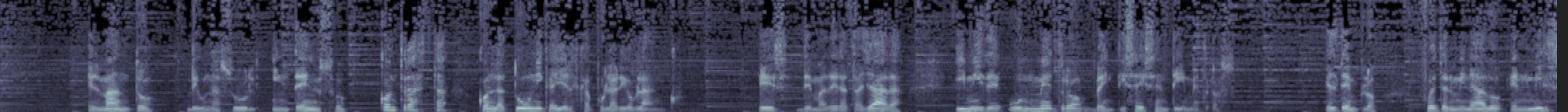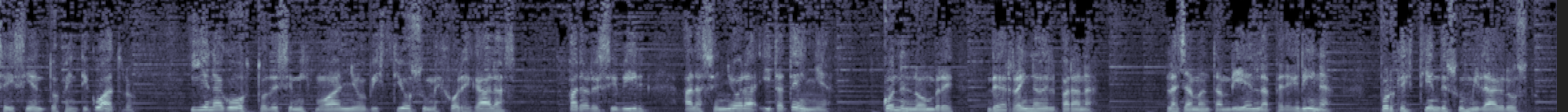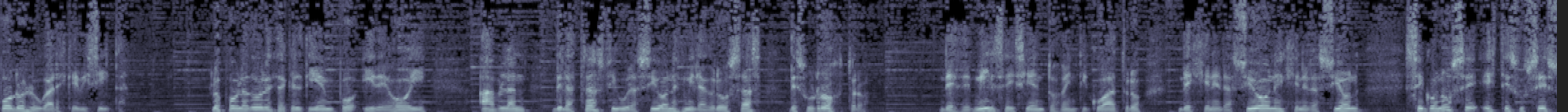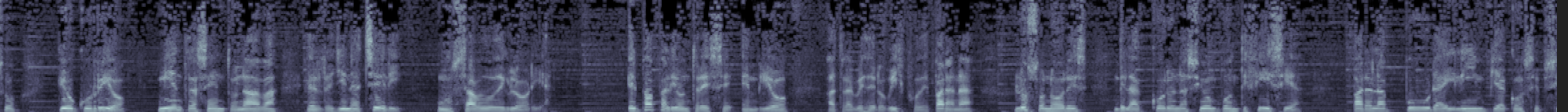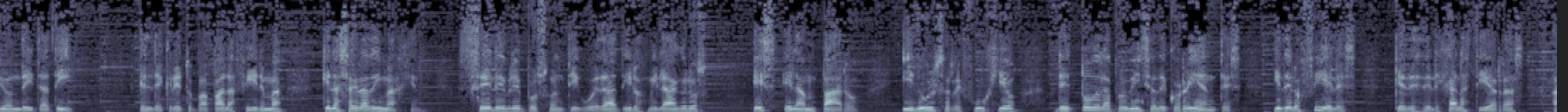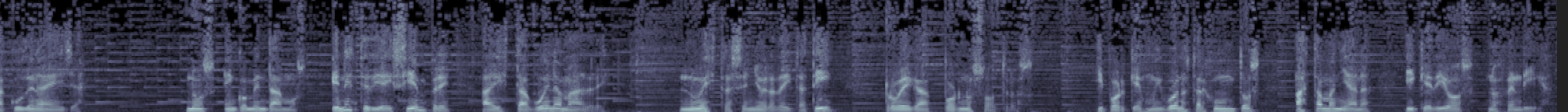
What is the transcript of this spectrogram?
El manto, de un azul intenso, contrasta con la túnica y el escapulario blanco. Es de madera tallada y mide un metro veintiséis centímetros. El templo fue terminado en 1624 y en agosto de ese mismo año vistió sus mejores galas para recibir a la señora Itateña con el nombre de Reina del Paraná. La llaman también la peregrina porque extiende sus milagros por los lugares que visita. Los pobladores de aquel tiempo y de hoy hablan de las transfiguraciones milagrosas de su rostro. Desde 1624, de generación en generación, se conoce este suceso que ocurrió mientras se entonaba el Regina Cheli, un sábado de gloria. El Papa León XIII envió, a través del obispo de Paraná, los honores de la coronación pontificia para la pura y limpia concepción de Itatí. El decreto papal afirma que la sagrada imagen, célebre por su antigüedad y los milagros, es el amparo y dulce refugio de toda la provincia de Corrientes y de los fieles que desde lejanas tierras acuden a ella. Nos encomendamos en este día y siempre a esta buena Madre. Nuestra Señora de Itatí ruega por nosotros. Y porque es muy bueno estar juntos, hasta mañana y que Dios nos bendiga.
